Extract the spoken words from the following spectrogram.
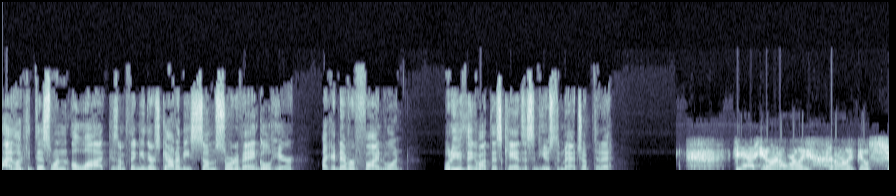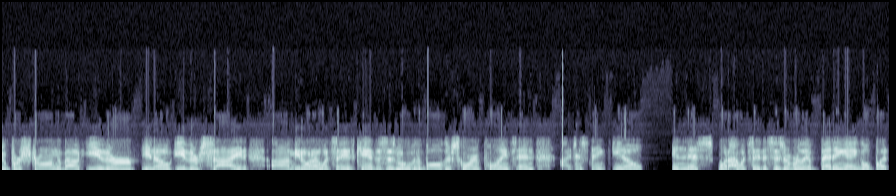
I looked at this one a lot because I'm thinking there's got to be some sort of angle here. I could never find one. What do you think about this Kansas and Houston matchup today? Yeah, you know, I don't really, I don't really feel super strong about either, you know, either side. Um, you know, what I would say is Kansas is moving the ball, they're scoring points, and I just think, you know, in this, what I would say, this isn't really a betting angle, but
